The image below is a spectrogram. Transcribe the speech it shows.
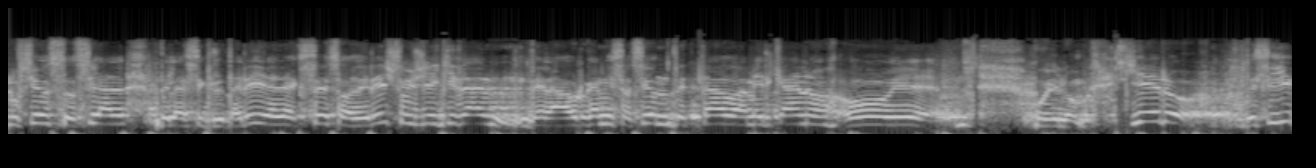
Inclusión Social de la Secretaría de Acceso a Derechos y Equidad de la Organización de Estados Americanos OEA. Bueno, quiero decir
